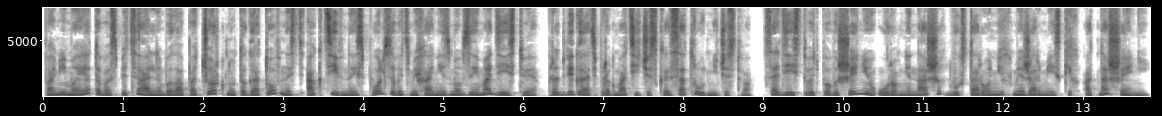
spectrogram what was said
Помимо этого, специально была подчеркнута готовность активно использовать механизмы взаимодействия, продвигать прагматическое сотрудничество, содействовать повышению уровня наших двухсторонних межармейских отношений.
